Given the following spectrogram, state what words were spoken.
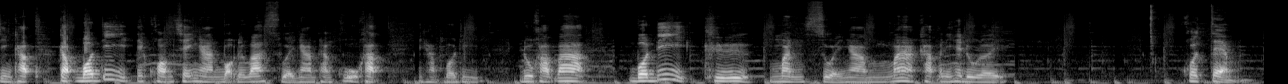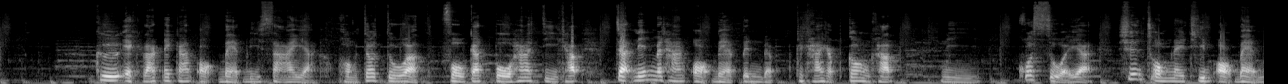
จริงครับ กับบอดี้ในความใช้งานบอกเลยว่าสวยงามทั้งคู่ครับนี่ครับบอดี้ดูครับว่าบอดี้คือมันสวยงามมากครับ อันนี้ให้ดูเลยโคตรแจ่มคือเอกลักษณ์ในการออกแบบดีไซน์อะของเจ้าตัว Focus Pro 5G ครับ จะเน้นมาทางออกแบบเป็นแบบคล้ายๆกับกล้องครับ นี่ โคตรสวยอะชื่นชมในทีมออกแบบจ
